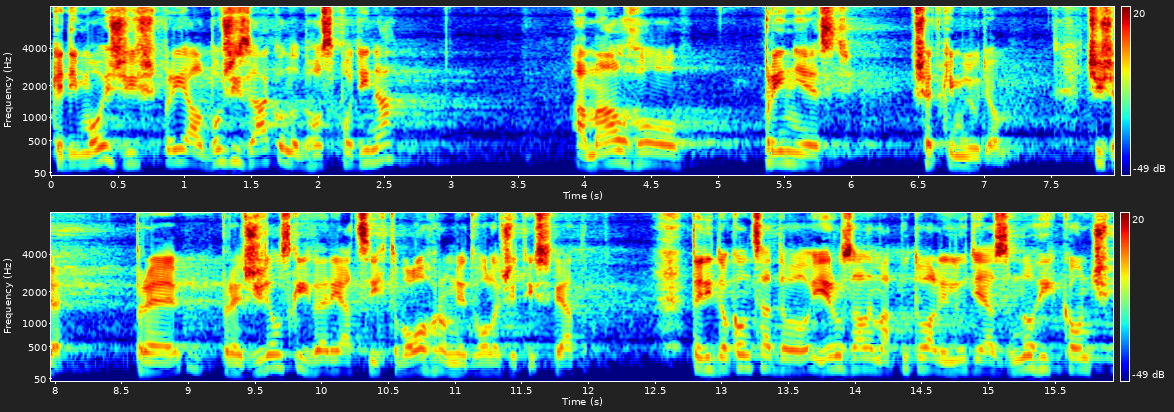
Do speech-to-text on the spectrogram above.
kedy Mojžiš prijal Boží zákon od hospodina a mal ho priniesť všetkým ľuďom. Čiže pre, pre židovských veriacich to bol ohromne dôležitý sviatok. Vtedy dokonca do Jeruzalema putovali ľudia z mnohých končí.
